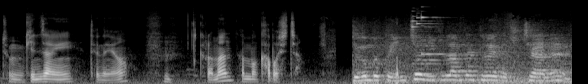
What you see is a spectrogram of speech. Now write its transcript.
좀 긴장이 되네요 그러면 한번 가보시죠 지금부터 인천 이슬람 센터에서 주최하는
